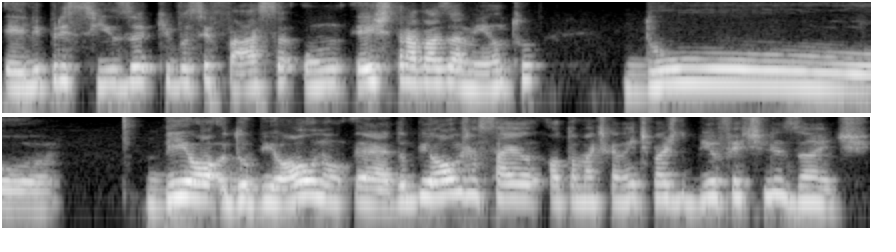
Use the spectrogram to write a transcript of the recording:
ele precisa que você faça um extravasamento do bio, do biol, não, é, do biol já sai automaticamente, mas do biofertilizante.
